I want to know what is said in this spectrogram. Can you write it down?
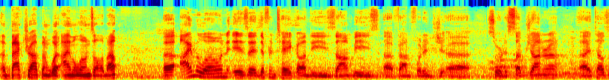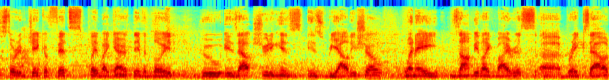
a backdrop on what I'm Alone is all about? Uh, I'm Alone is a different take on the zombies uh, found footage uh, sort of subgenre. Uh, it tells the story of Jacob Fitz, played by Gareth David Lloyd, who is out shooting his, his reality show when a zombie like virus uh, breaks out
